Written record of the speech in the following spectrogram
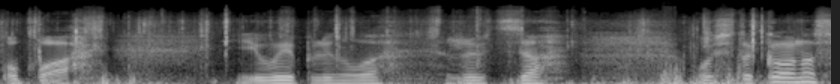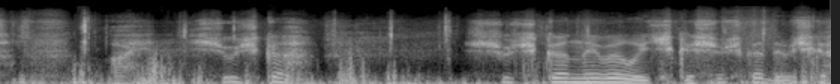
Опа! І виплюнула живця. Ось така у нас. Ай, щучка. Щучка невеличка, щучка дивчка.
